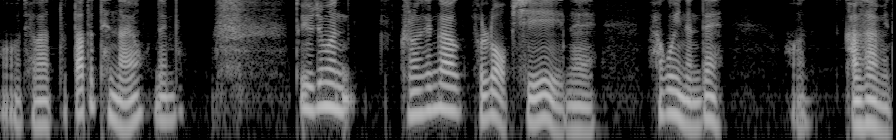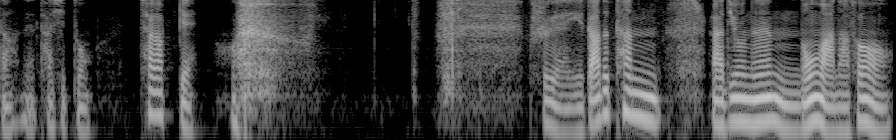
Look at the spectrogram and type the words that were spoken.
어, 제가 또 따뜻했나요? 네, 뭐, 또 요즘은 그런 생각 별로 없이 네 하고 있는데 어, 감사합니다. 네, 다시 또 차갑게 그러게 이 따뜻한 라디오는 너무 많아서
